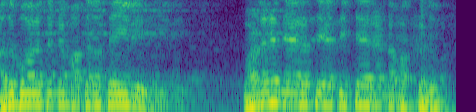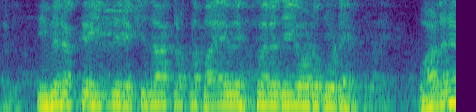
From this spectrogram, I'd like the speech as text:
അതുപോലെ തന്നെ മദ്രസയിൽ വളരെ നേരത്തെ എത്തിച്ചേരേണ്ട മക്കൾ. ഇവരൊക്കെ ഇന്ന് രക്ഷിതാക്കൾക്ക് ഭയവിഹ്വലതയോടുകൂടെ വളരെ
